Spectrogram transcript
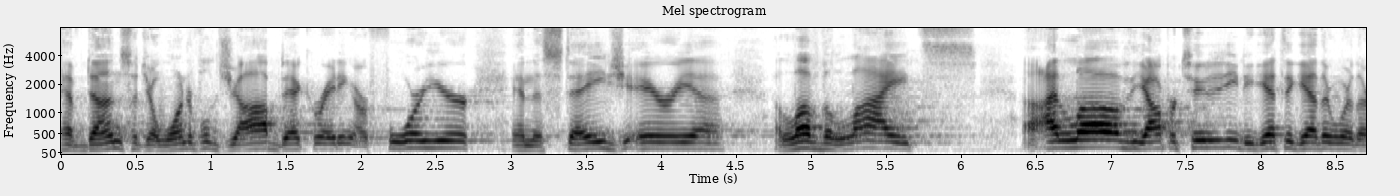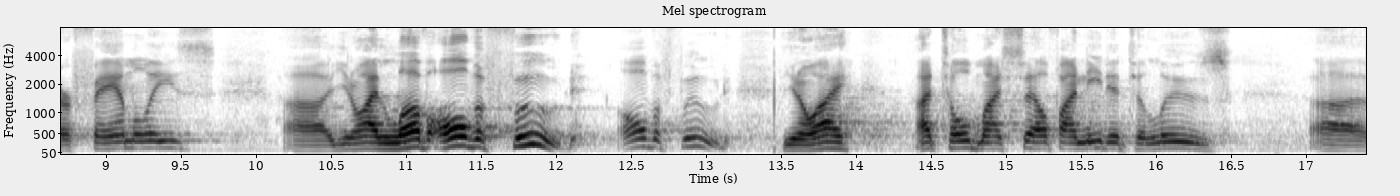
have done such a wonderful job decorating our foyer and the stage area. I love the lights. Uh, I love the opportunity to get together with our families. Uh, you know, I love all the food, all the food. You know, I, I told myself I needed to lose uh,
